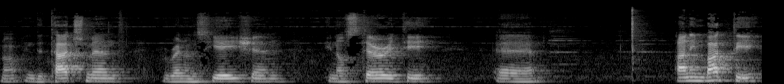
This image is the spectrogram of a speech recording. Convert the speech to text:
no? in detachment, renunciation, in austerity. Uh, and in bhakti,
